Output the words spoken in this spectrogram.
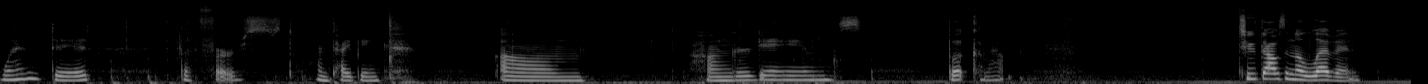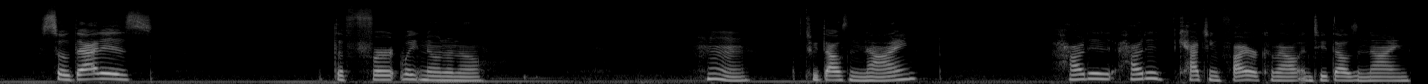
When did the first I'm typing um Hunger Games book come out? 2011. So that is the first wait, no, no, no. Hmm. 2009. How did how did Catching Fire come out in 2009?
